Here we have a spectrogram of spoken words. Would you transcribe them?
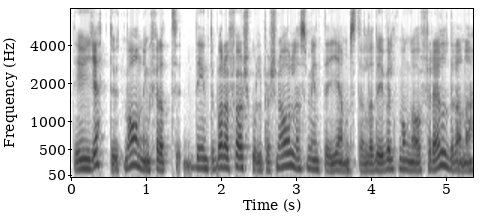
det är en jätteutmaning för att det är inte bara förskolepersonalen som inte är jämställda, det är väldigt många av föräldrarna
